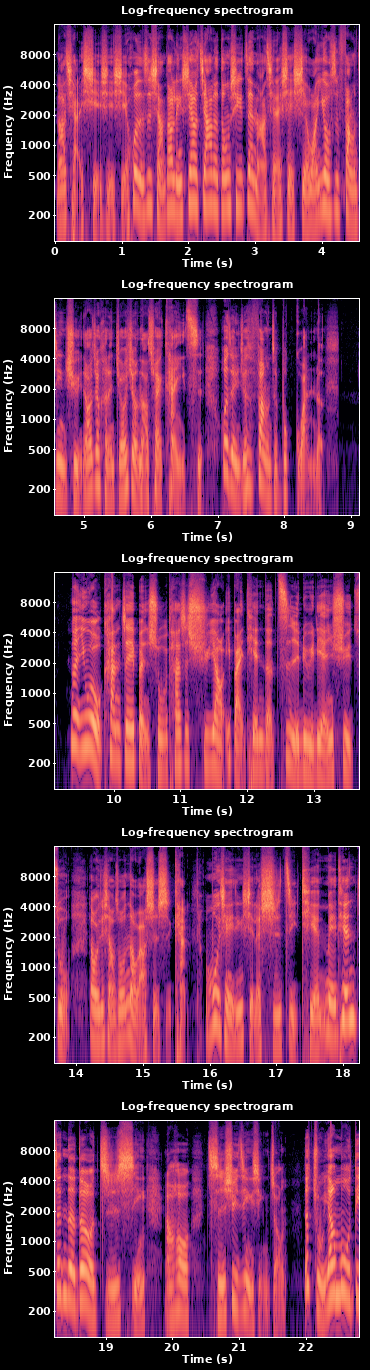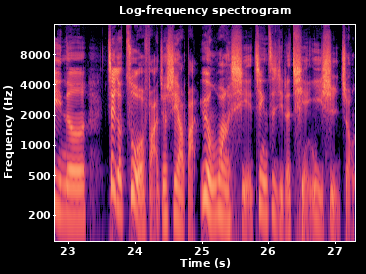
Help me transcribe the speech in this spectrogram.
拿起来写写写，或者是想到临时要加的东西再拿起来写，写完又是放进去，然后就可能久久拿出来看一次，或者你就是放着不管了。那因为我看这一本书，它是需要一百天的自律连续做，那我就想说，那我要试试看。我目前已经写了十几天，每天真的都有执行，然后持续进行中。那主要目的呢？这个做法就是要把愿望写进自己的潜意识中，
